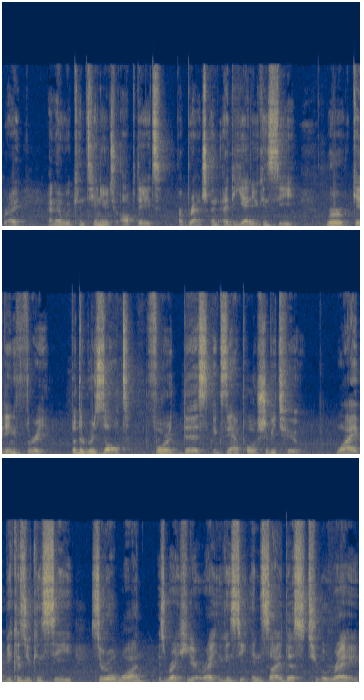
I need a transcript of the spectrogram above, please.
right? And then we continue to update our branch. And at the end, you can see we're getting three, but the result for this example should be two. Why? Because you can see 0, 1 is right here, right? You can see inside this two array,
